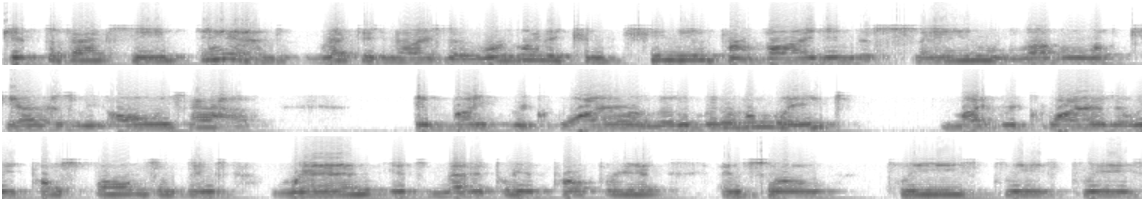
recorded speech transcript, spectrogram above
get the vaccine, and recognize that we're going to continue providing the same level of care as we always have. It might require a little bit of a wait, might require that we postpone some things when it's medically appropriate. And so please, please, please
